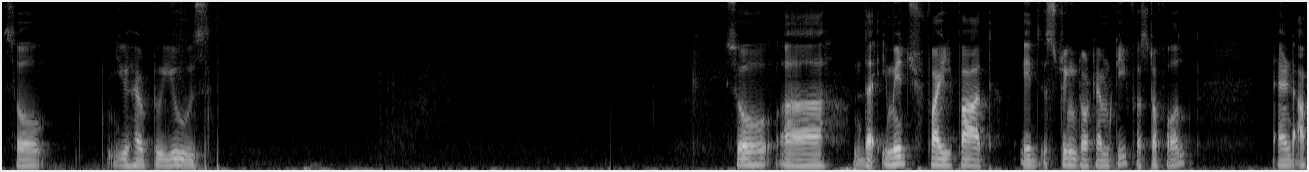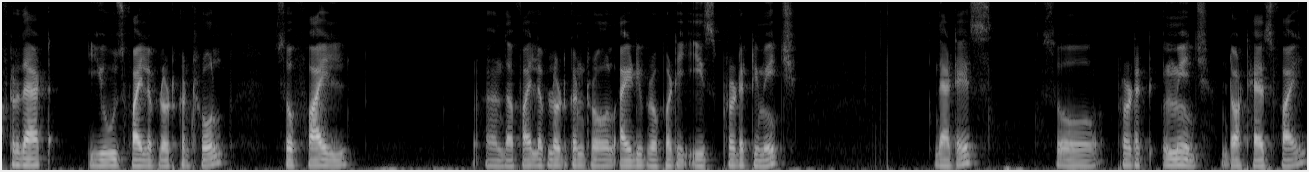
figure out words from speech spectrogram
so you have to use so uh, the image file path is string.empty first of all. And after that use file upload control. So file and uh, the file upload control id property is product image. That is so product image dot has file.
